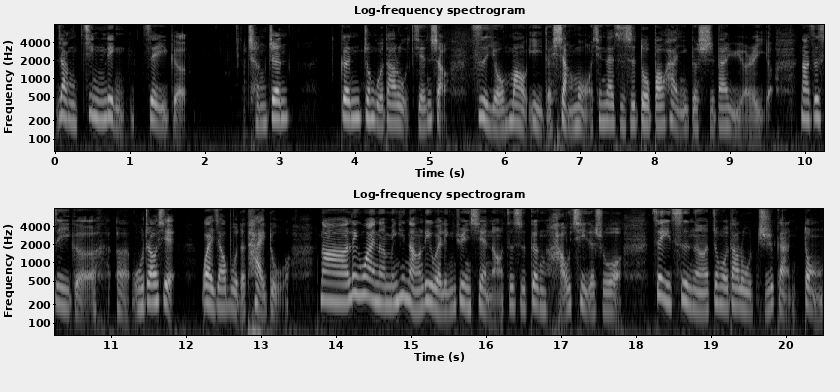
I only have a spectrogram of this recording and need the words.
让禁令这个成真，跟中国大陆减少自由贸易的项目？现在只是多包含一个石斑鱼而已哦。那这是一个呃吴钊燮。外交部的态度。那另外呢，民进党立委林俊宪呢，这是更豪气的说，这一次呢，中国大陆只敢动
